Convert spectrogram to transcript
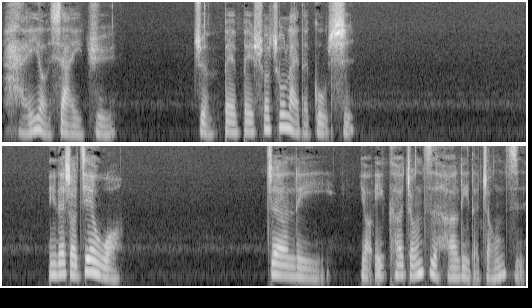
还有下一句，准备被说出来的故事。你的手借我，这里有一颗种子盒里的种子，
